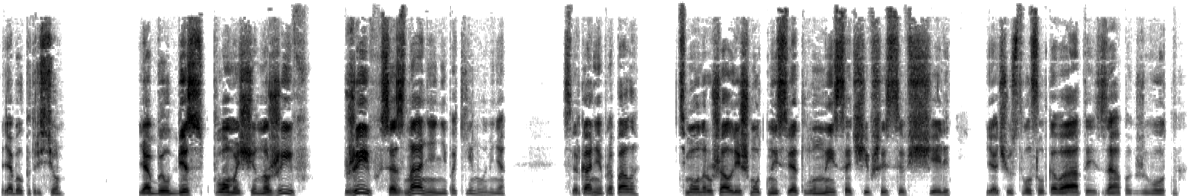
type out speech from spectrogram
Я был потрясен. Я был беспомощен, но жив, жив, сознание не покинуло меня. Сверкание пропало, тьму нарушал лишь мутный свет луны, сочившийся в щели. Я чувствовал сладковатый запах животных.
